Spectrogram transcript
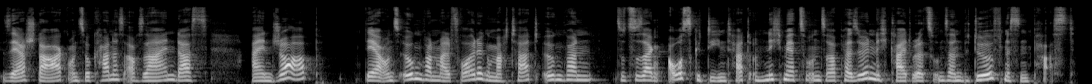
sehr stark und so kann es auch sein, dass ein Job, der uns irgendwann mal Freude gemacht hat, irgendwann sozusagen ausgedient hat und nicht mehr zu unserer Persönlichkeit oder zu unseren Bedürfnissen passt.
